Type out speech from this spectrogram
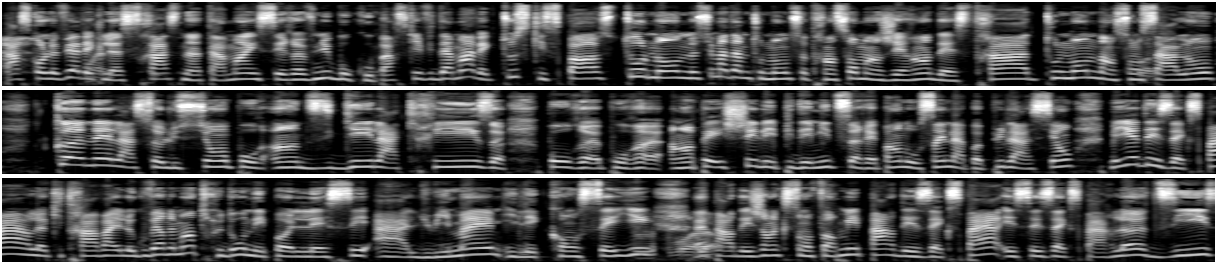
Parce qu'on l'a vu avec le SRAS notamment, et c'est revenu beaucoup. Parce qu'évidemment, avec tout ce qui se passe, tout le monde, monsieur, madame, tout le monde se transforme en gérant d'estrade. Tout le monde dans son salon connaît la solution pour endiguer la crise pour euh, pour euh, empêcher l'épidémie de se répandre au sein de la population. Mais il y a des experts là, qui travaillent. Le gouvernement Trudeau n'est pas laissé à lui-même. Il est conseillé euh, par des gens qui sont formés par des experts. Et ces experts-là disent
